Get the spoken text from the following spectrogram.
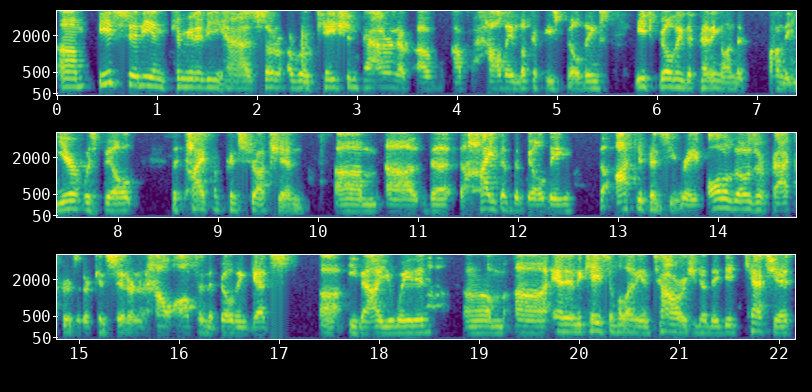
Um, each city and community has sort of a rotation pattern of, of, of, how they look at these buildings. Each building, depending on the on the year it was built, the type of construction, um, uh, the the height of the building, the occupancy rate, all of those are factors that are considered and how often the building gets uh, evaluated. Um, uh, and in the case of Millennium Towers, you know, they did catch it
